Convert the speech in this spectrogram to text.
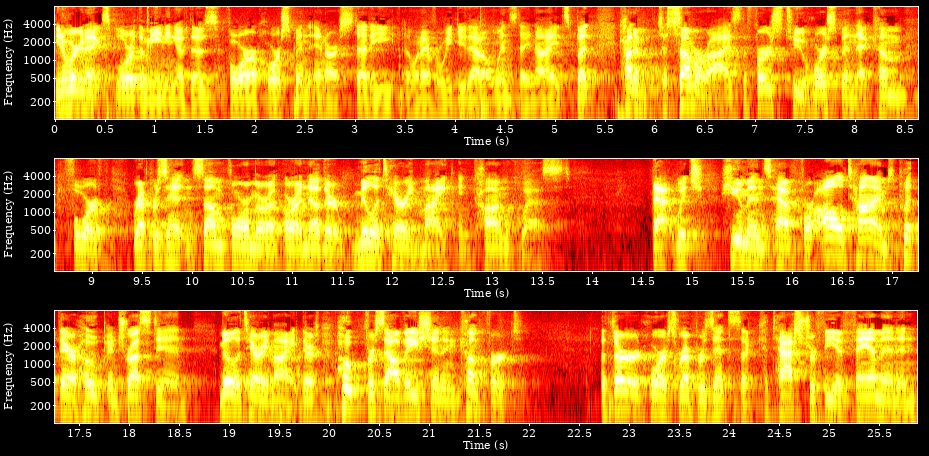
You know, we're going to explore the meaning of those four horsemen in our study whenever we do that on Wednesday nights. But, kind of to summarize, the first two horsemen that come forth represent in some form or, or another military might and conquest. That which humans have for all times put their hope and trust in military might. There's hope for salvation and comfort. The third horse represents a catastrophe of famine and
